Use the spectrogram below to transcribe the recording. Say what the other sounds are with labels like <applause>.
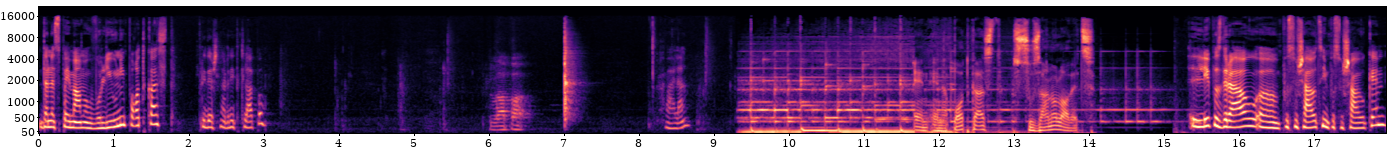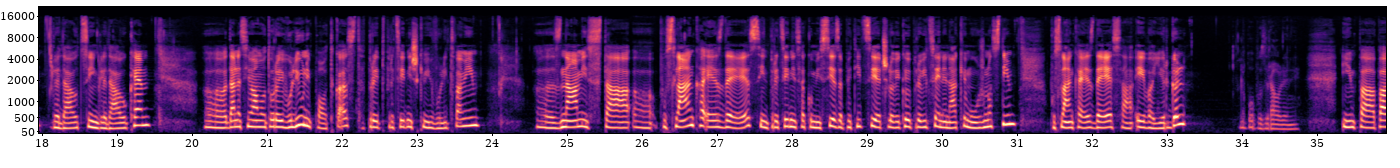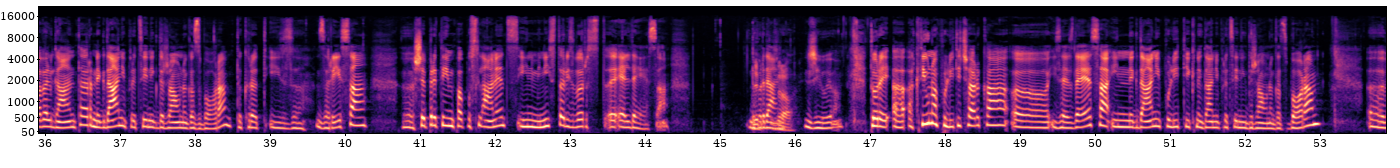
Danes pa imamo volivni podcast. Prideš narediti klapo? Klapa. Hvala. En ena podcast Suzano Lovec. Lepo zdrav, uh, poslušalci in poslušalke, gledalci in gledalke. Uh, danes imamo torej volivni podcast pred predsedniškimi volitvami. Uh, z nami sta uh, poslanka SDS in predsednica Komisije za peticije človekove pravice in enake možnosti, poslanka SDS-a Eva Jirgl. Lepo pozdravljeni. In pa Pavel Gantar, nekdani predsednik državnega zbora, takrat iz Zaresa, še predtem pa poslanec in minister iz vrst LDS-a. Dobar dan, živijo. Torej, aktivna političarka iz SDS-a in nekdani politik, nekdani predsednik državnega zbora.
